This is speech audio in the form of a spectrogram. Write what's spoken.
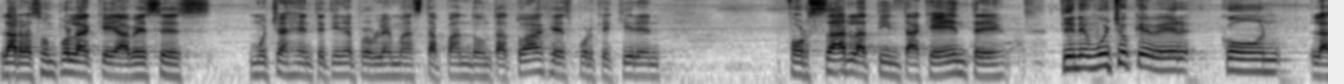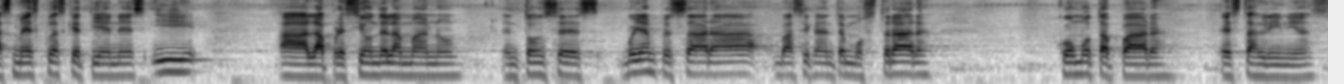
La razón por la que a veces mucha gente tiene problemas tapando un tatuaje es porque quieren forzar la tinta que entre. Tiene mucho que ver con las mezclas que tienes y a la presión de la mano. Entonces voy a empezar a básicamente mostrar cómo tapar estas líneas.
